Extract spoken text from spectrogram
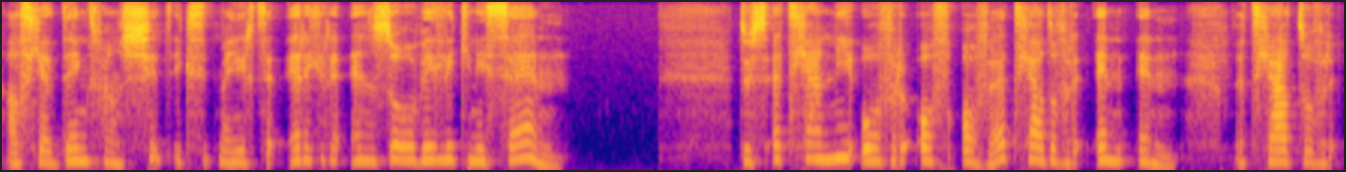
als jij denkt van shit, ik zit me hier te ergeren en zo wil ik niet zijn. Dus het gaat niet over of-of, het gaat over en-en. Het gaat over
